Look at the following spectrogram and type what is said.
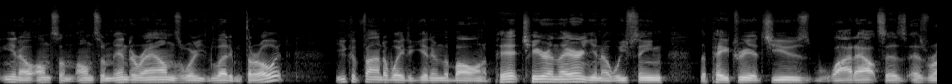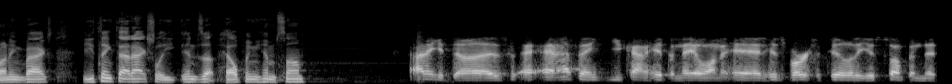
you know, on some on some end rounds where you let him throw it. You could find a way to get him the ball on a pitch here and there. You know, we've seen the Patriots use wideouts as as running backs. Do you think that actually ends up helping him some? I think it does, and I think you kind of hit the nail on the head. His versatility is something that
